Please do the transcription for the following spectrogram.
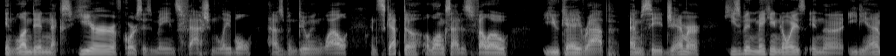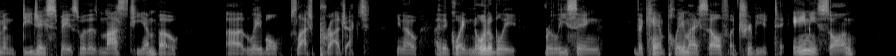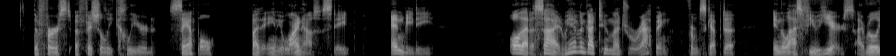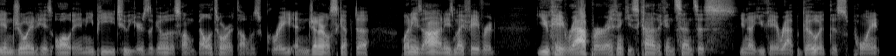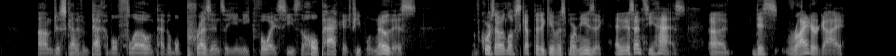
in London next year. Of course, his mains fashion label has been doing well. And Skepta, alongside his fellow UK rap MC Jammer, he's been making noise in the EDM and DJ space with his Mas Tiempo uh, label slash project. You know, I think quite notably releasing the Can't Play Myself, a tribute to Amy song, the first officially cleared sample by the Amy Winehouse estate, NBD. All that aside, we haven't got too much rapping from Skepta in the last few years. I really enjoyed his All In EP two years ago. The song Bellator I thought was great. And in general, Skepta, when he's on, he's my favorite UK rapper. I think he's kind of the consensus, you know, UK rap go at this point. Um, just kind of impeccable flow, impeccable presence, a unique voice. He's the whole package. People know this. Of course, I would love Skepta to give us more music, and in a sense, he has. Uh, this Ryder guy,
